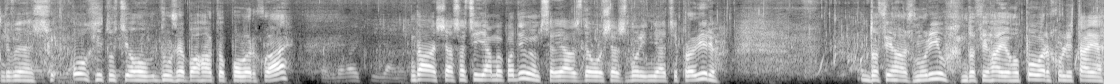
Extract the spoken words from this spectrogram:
дивитися. Ох, і тут його дуже багато поверху, а? Так, давай ці ями. Да, зараз оці ями подивимося, я ось дивився жмуріння ці провірю. Дофіга жмурів, дофіга його поверху літає.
